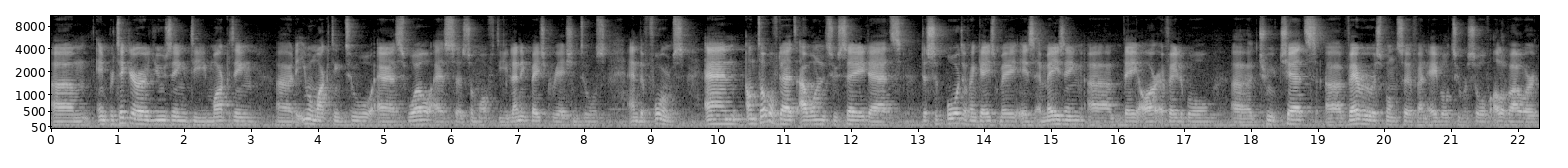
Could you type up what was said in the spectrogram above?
Um, in particular, using the marketing, uh, the email marketing tool, as well as uh, some of the landing page creation tools and the forms. And on top of that, I wanted to say that the support of EngageBay is amazing. Um, they are available uh, through chats, uh, very responsive and able to resolve all of our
